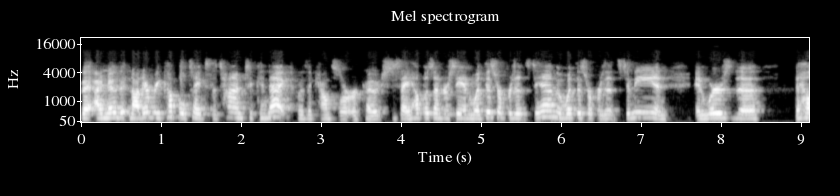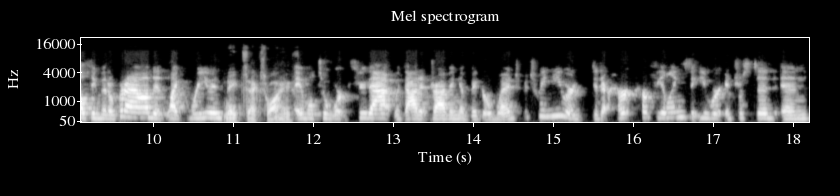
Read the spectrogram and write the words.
But I know that not every couple takes the time to connect with a counselor or coach to say, help us understand what this represents to him and what this represents to me, and and where's the the healthy middle ground. And like, were you in, Nate's ex-wife. able to work through that without it driving a bigger wedge between you, or did it hurt her feelings that you were interested in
